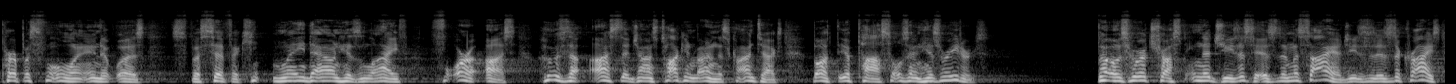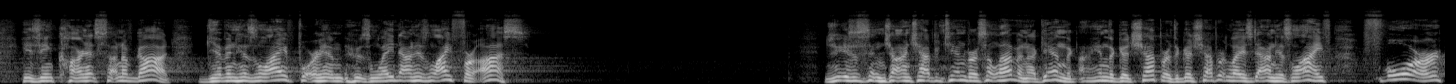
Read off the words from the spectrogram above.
purposeful and it was specific. He laid down his life for us. Who's the us that John's talking about in this context? Both the apostles and his readers. Those who are trusting that Jesus is the Messiah, Jesus is the Christ. He's the incarnate Son of God, given his life for him, who's laid down his life for us. Jesus in John chapter 10, verse 11, again, the, I am the good shepherd. The good shepherd lays down his life for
